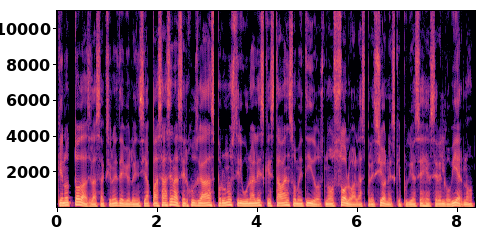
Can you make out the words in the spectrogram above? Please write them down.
que no todas las acciones de violencia pasasen a ser juzgadas por unos tribunales que estaban sometidos no solo a las presiones que pudiese ejercer el gobierno,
